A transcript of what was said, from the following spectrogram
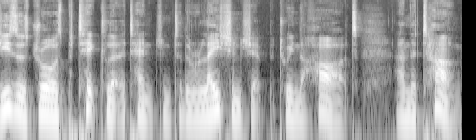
Jesus draws particular attention to the relationship between the heart and the tongue.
